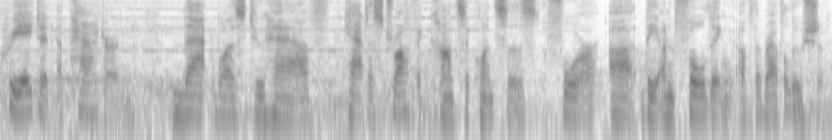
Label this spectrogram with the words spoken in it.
created a pattern that was to have catastrophic consequences for uh, the unfolding of the revolution.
